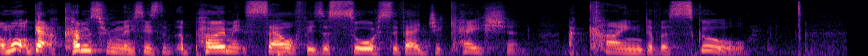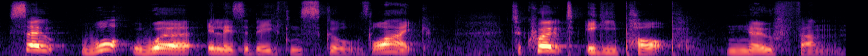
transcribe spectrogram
And what comes from this is that the poem itself is a source of education, a kind of a school. So what were Elizabethan schools like? To quote Iggy Pop, no fun.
